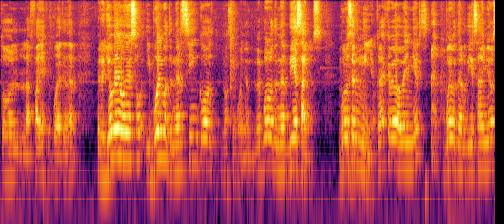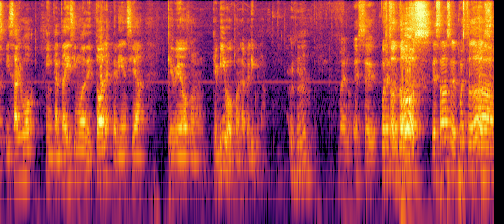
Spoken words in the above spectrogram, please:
todas las fallas que puede tener. Pero yo veo eso y vuelvo a tener 5, no 5 años, vuelvo a tener 10 años. Vuelvo a ser un niño. Cada vez que veo Avengers, vuelvo a tener 10 años y salgo encantadísimo de toda la experiencia que veo con, que vivo con la película. Bueno. Este, puesto Puesto 2. Estamos en el puesto 2. Oh,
